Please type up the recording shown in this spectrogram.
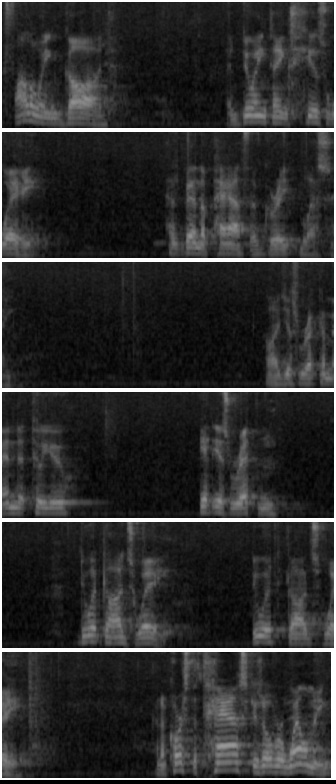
following God and doing things His way has been a path of great blessing. I just recommend it to you. It is written, do it God's way. Do it God's way. And of course, the task is overwhelming.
